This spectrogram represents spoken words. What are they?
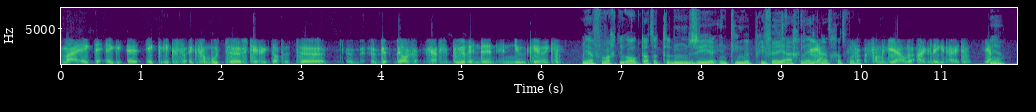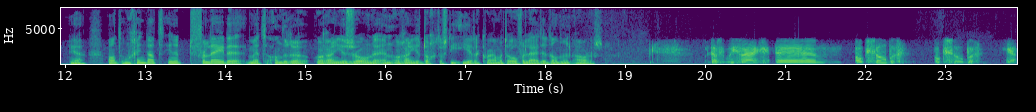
Maar ik, ik, ik, ik, ik vermoed sterk dat het wel gaat gebeuren in de, in Nieuwe Kerk. Ja, verwacht u ook dat het een zeer intieme privé-aangelegenheid ja, gaat worden? familiale aangelegenheid, ja. ja. Ja, want hoe ging dat in het verleden met andere oranje zonen en oranje dochters... die eerder kwamen te overlijden dan hun ouders? Dat is een goede vraag. Uh, ook sober. Ook sober, ja.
